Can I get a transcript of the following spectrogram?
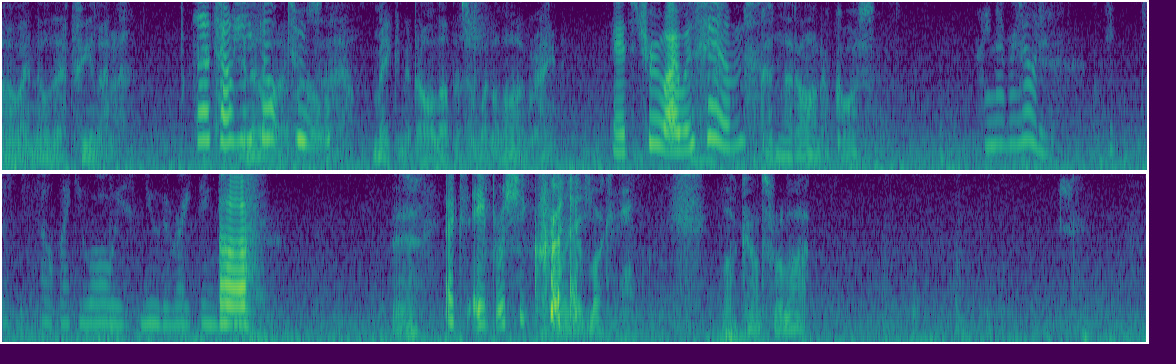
Oh, I know that feeling. That's how he you know, felt I too. was uh, making it all up as I went along, right? It's true, I was him. Couldn't let on, of course. I never noticed. It just felt like you always knew the right thing to Uh, Yeah, xApril, she cried. I got lucky. Luck counts for a lot. do.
